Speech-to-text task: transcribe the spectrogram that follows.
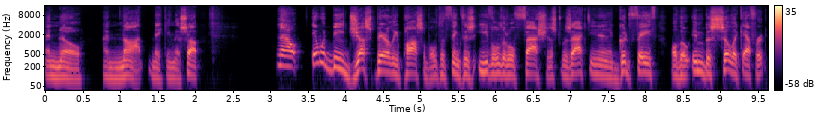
And no, I'm not making this up. Now, it would be just barely possible to think this evil little fascist was acting in a good faith, although imbecilic effort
